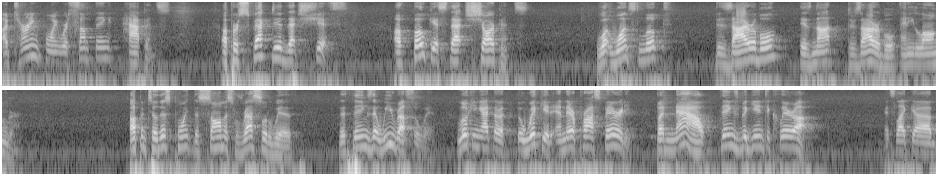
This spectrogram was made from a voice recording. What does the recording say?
A turning point where something happens. A perspective that shifts. A focus that sharpens. What once looked desirable is not desirable any longer. Up until this point, the psalmist wrestled with the things that we wrestle with, looking at the, the wicked and their prosperity. But now things begin to clear up. It's like uh,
